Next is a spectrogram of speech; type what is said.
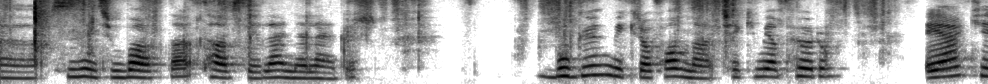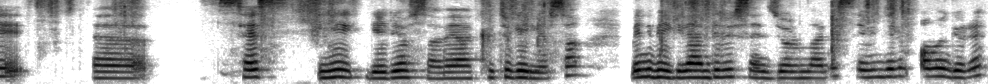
e, sizin için bu hafta tavsiyeler nelerdir? Bugün mikrofonla çekim yapıyorum. Eğer ki e, ses iyi geliyorsa veya kötü geliyorsa beni bilgilendirirseniz yorumlarda sevinirim. Ona göre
